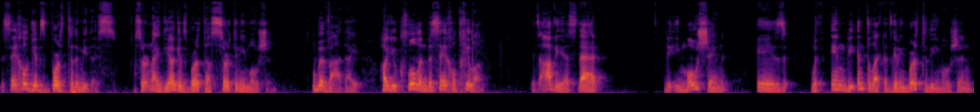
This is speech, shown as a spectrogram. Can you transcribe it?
The seichel gives birth to the midas. A certain idea gives birth to a certain emotion. Ubevadai. It's obvious that the emotion is within the intellect that's giving birth to the emotion.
